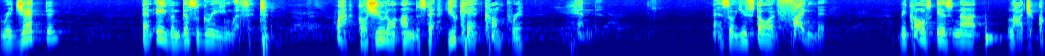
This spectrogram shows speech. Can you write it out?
rejecting, and even disagreeing with it. Why? Because you don't understand. You can't comprehend and so you start fighting it because it's not logical.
